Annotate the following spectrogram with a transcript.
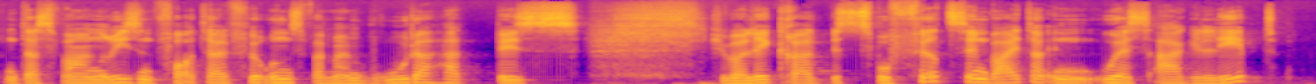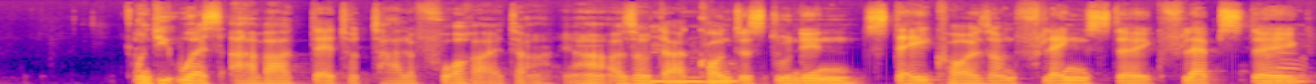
und das war ein Riesenvorteil für uns, weil mein Bruder hat bis, ich überlege gerade, bis 2014 weiter in den USA gelebt. Und die USA war der totale Vorreiter. Ja, also mhm. da konntest du den Steakhäusern Flanksteak, Flapsteak, ja.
